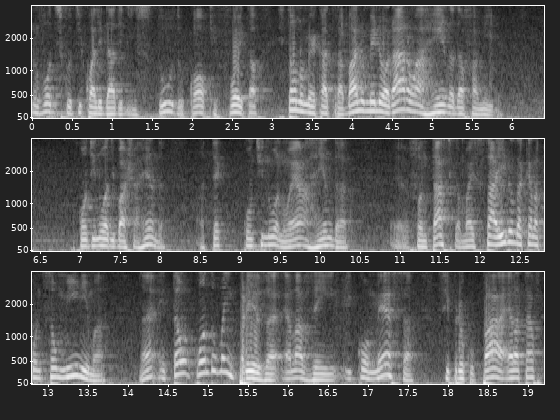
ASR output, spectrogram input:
Não vou discutir qualidade de estudo, qual que foi e tal. Estão no mercado de trabalho, melhoraram a renda da família. Continua de baixa renda? Até continua, não é a renda é, fantástica, mas saíram daquela condição mínima. Né? Então, quando uma empresa ela vem e começa a se preocupar, ela está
